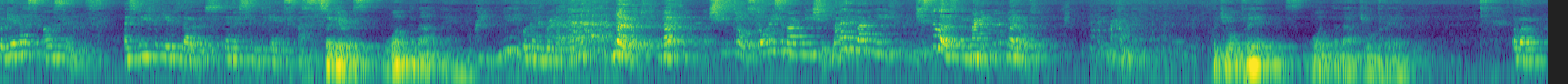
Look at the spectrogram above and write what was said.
Forgive us our sins, as we forgive those that have sinned against us. So here is, what about Anne? I knew you were going to bring up Anne. No, no. She's told stories about me, she lied about me, she still owes me money. No, Lord. But your prayer what about your prayer? Oh, well,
